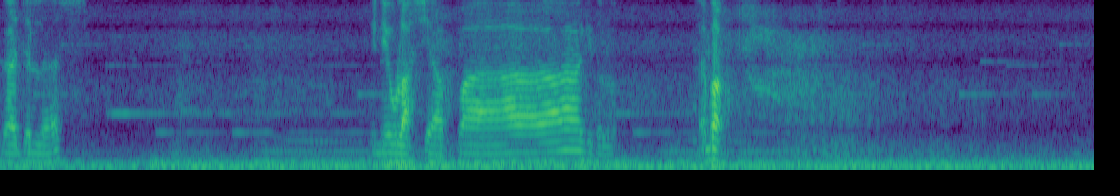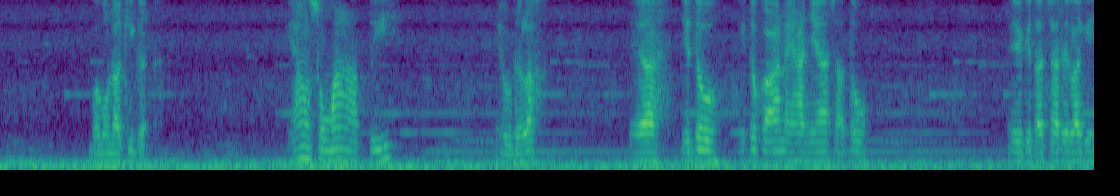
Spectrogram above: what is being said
Nggak jelas. Ini ulah siapa gitu loh. Tembak. Bangun lagi gak ya langsung mati. Ya udahlah. Ya itu itu keanehannya satu. Ayo kita cari lagi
